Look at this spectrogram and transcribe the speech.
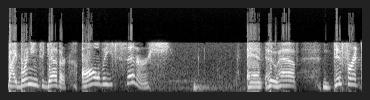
by bringing together all these sinners and who have different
